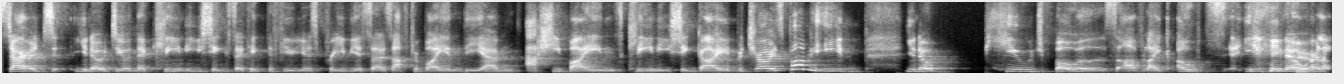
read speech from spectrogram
started, you know, doing the clean eating because I think the few years previous I was after buying the um Ashy Bines clean eating guide, which I was probably eating, you know, huge bowls of like oats, you know, yeah. or like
